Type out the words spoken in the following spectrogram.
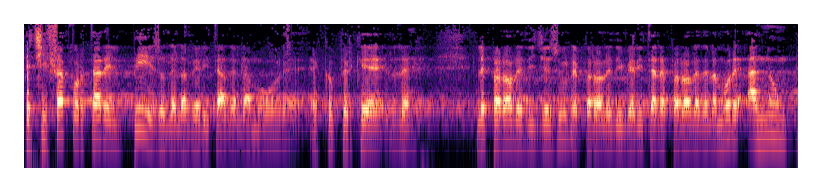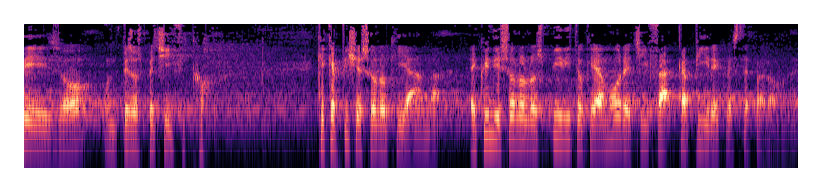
e ci fa portare il peso della verità dell'amore. Ecco perché le, le parole di Gesù, le parole di verità, le parole dell'amore hanno un peso, un peso specifico, che capisce solo chi ama e quindi solo lo spirito che è amore ci fa capire queste parole.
